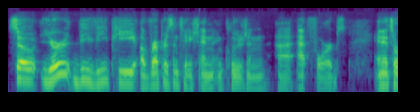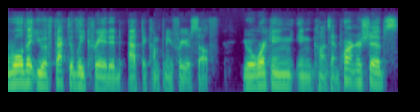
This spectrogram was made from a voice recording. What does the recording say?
So, you're the VP of Representation and Inclusion uh, at Forbes, and it's a role that you effectively created at the company for yourself. You were working in content partnerships,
